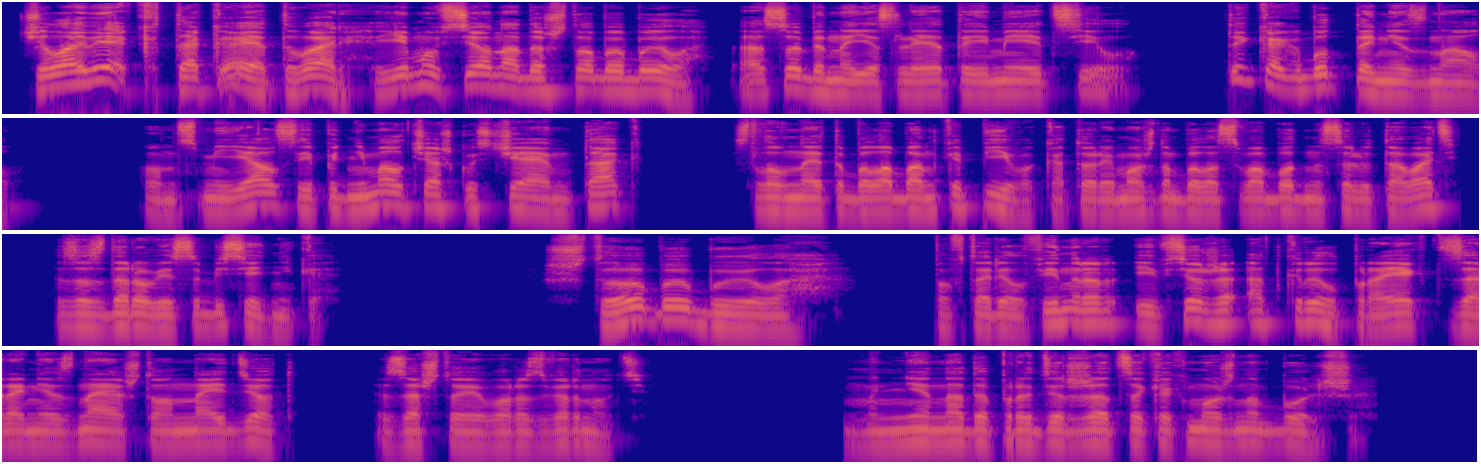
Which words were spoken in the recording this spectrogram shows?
Человек — такая тварь, ему все надо, чтобы было, особенно если это имеет силу. Ты как будто не знал. Он смеялся и поднимал чашку с чаем так, словно это была банка пива, которой можно было свободно салютовать за здоровье собеседника. «Что бы было», — повторил Финнерер и все же открыл проект, заранее зная, что он найдет, за что его развернуть. «Мне надо продержаться как можно больше.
